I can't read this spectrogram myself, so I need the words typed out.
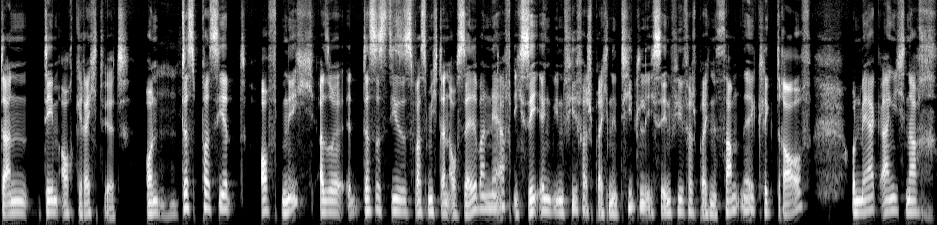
dann dem auch gerecht wird. Und Mhm. das passiert oft nicht. Also, äh, das ist dieses, was mich dann auch selber nervt. Ich sehe irgendwie einen vielversprechenden Titel, ich sehe ein vielversprechendes Thumbnail, klick drauf und merke eigentlich nach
